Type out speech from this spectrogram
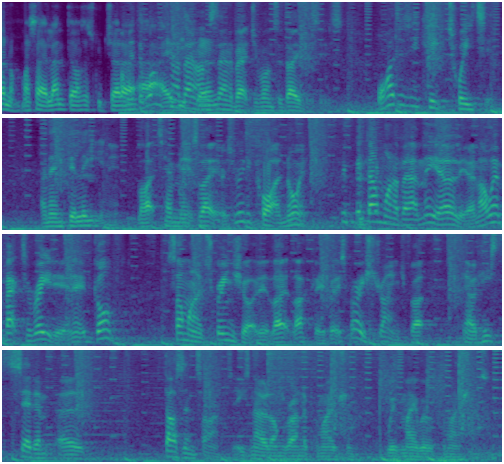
Bueno, más adelante vamos a escuchar a, a Eddie Hearn. about Gervonta Davis is, why does he keep tweeting and then deleting it like 10 minutes later? It's really quite annoying. He done one about me earlier and I went back to read it and it had gone. Someone had screenshotted it, luckily, but it's very strange. But you know, he's said a, a dozen times he's no longer under promotion with Mayweather Promotions.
